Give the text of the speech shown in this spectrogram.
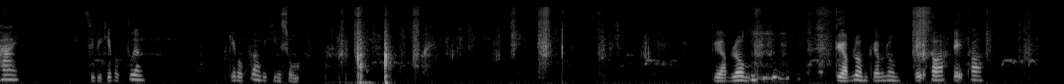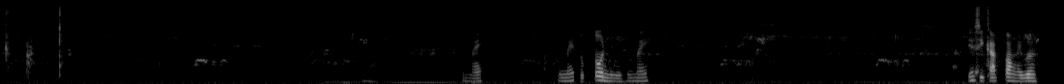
ทายสิไปเก็บบักเฟือง เก็บบักเฟืองไปกินสมเกือบล่ม เกือบล่ม เกือบล่มเตะท่อเตะท่อเห็นไหมเห็นไหมตกต้นอยู่นี่เห็นไหมเดี๋ยวสิกลับกล้องให้เบิ่ง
